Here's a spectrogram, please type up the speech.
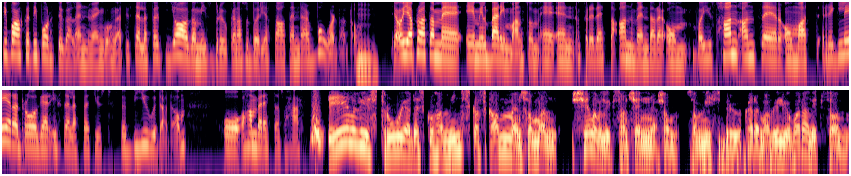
tillbaka till Portugal ännu en gång, att istället för att jaga missbrukarna så börjar staten där vårda dem. Mm. Ja, och jag pratade med Emil Bergman som är en före detta användare om vad just han anser om att reglera droger istället för att just förbjuda dem. Och han berättar så här. Delvis tror jag det skulle ha minskat skammen som man själv liksom känner som, som missbrukare. Man vill ju vara liksom,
